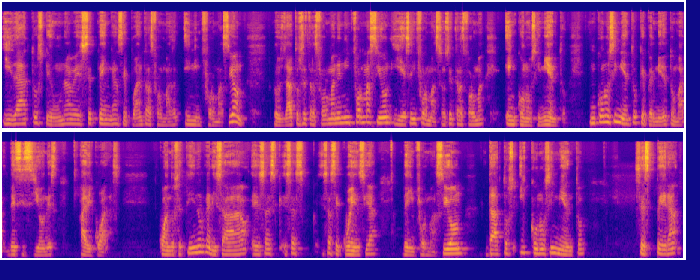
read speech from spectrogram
y datos que una vez se tengan se puedan transformar en información. Los datos se transforman en información y esa información se transforma en conocimiento. Un conocimiento que permite tomar decisiones adecuadas. Cuando se tiene organizada esa, esa, esa secuencia de información, datos y conocimiento, se espera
